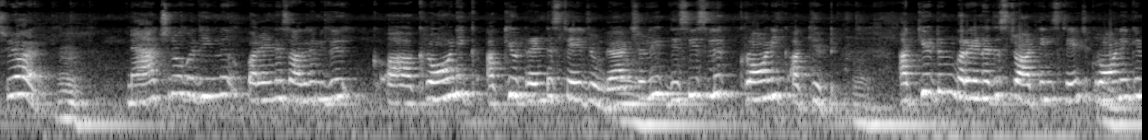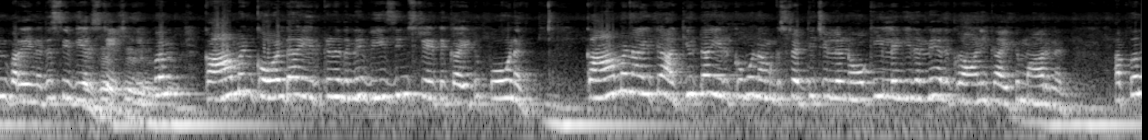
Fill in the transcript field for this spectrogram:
Sure Hmm. Naturopathy എന്ന് പറയുന്ന സാധനം ഇത് ക്രോണിക് അക്യൂട്ട് രണ്ട് സ്റ്റേജ് ഉണ്ട് ആക്ച്വലി ഡിസീസിൽ ക്രോണിക് അക്യൂട്ട് അക്യൂട്ട് എന്ന് പറയുന്നത് സ്റ്റാർട്ടിംഗ് സ്റ്റേജ് ക്രോണിക് എന്ന് പറയുന്നത് സിവിയർ സ്റ്റേജ് ഇപ്പം കാമൺ കോൾഡായി ഇരിക്കുന്നതിന് വീസിംഗ് സ്റ്റേറ്റ് ആയിട്ട് പോണത് കാമൺ ആയിട്ട് അക്യൂട്ടായി ഇരിക്കുമ്പോൾ നമുക്ക് ശ്രദ്ധിച്ചില്ല നോക്കിയില്ലെങ്കിൽ തന്നെ അത് ക്രോണിക് ആയിട്ട് മാറുന്നത് അപ്പം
